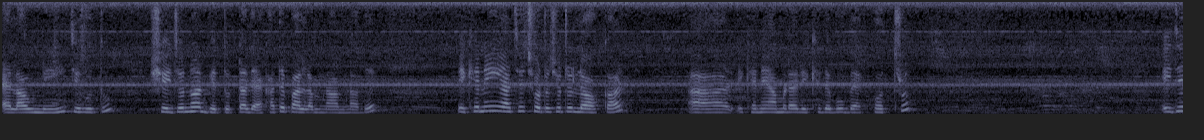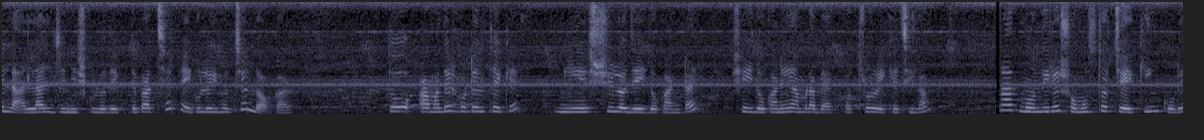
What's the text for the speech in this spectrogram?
অ্যালাউ নেই যেহেতু, সেই জন্য আর ভেতরটা দেখাতে পারলাম না আপনাদের। এখানেই আছে ছোট ছোট লকার, আর এখানে আমরা রেখে দেবো ব্যাগপত্র। এই যে লাল লাল জিনিসগুলো দেখতে পাচ্ছেন, এগুলোই হচ্ছে লকার। তো আমাদের হোটেল থেকে নিয়ে এসেছিল যেই দোকানটায়, সেই দোকানেই আমরা ব্যাগপত্র রেখেছিলাম। বিশ্বনাথ মন্দিরে সমস্ত চেকিং করে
